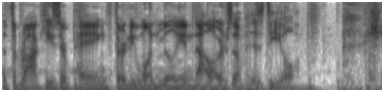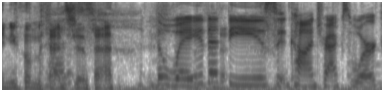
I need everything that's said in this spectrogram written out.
that the Rockies are paying $31 million of his deal. Can you imagine Yes. that? The way that these contracts work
